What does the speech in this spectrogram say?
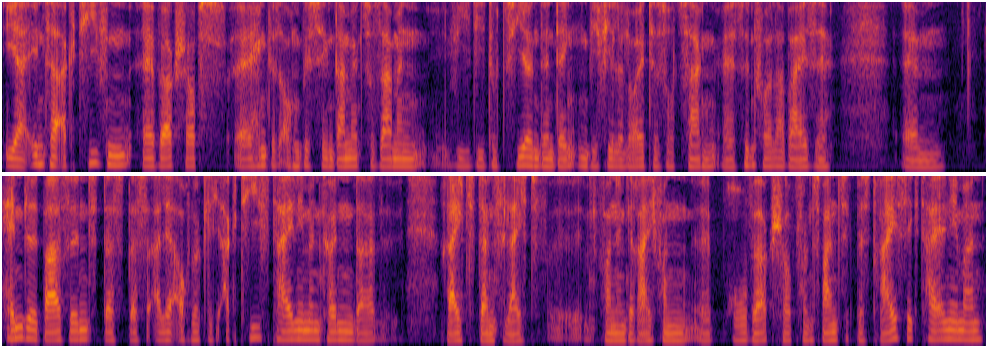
eher interaktiven äh, Workshops äh, hängt es auch ein bisschen damit zusammen, wie die Dozierenden denken, wie viele Leute sozusagen äh, sinnvollerweise ähm, händelbar sind, dass, dass alle auch wirklich aktiv teilnehmen können. Da reicht es dann vielleicht äh, von dem Bereich von äh, pro Workshop von 20 bis 30 Teilnehmern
